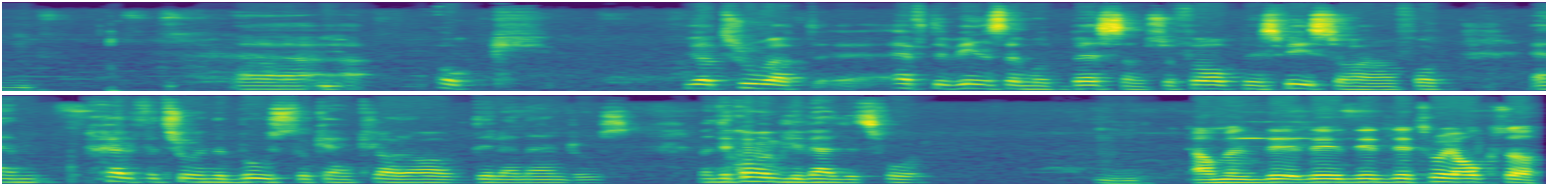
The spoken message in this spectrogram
Mm. Uh, och jag tror att eh, efter vinsten mot Bessam så förhoppningsvis så har han fått en självförtroende boost och kan klara av Dylan Andrews. Men det kommer bli väldigt svårt. Mm. Ja, men det, det, det, det, tror jag också.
